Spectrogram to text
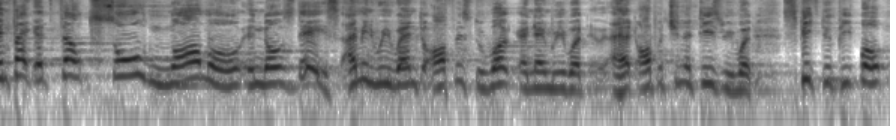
In fact, it felt so normal in those days. I mean, we went to office to work and then we would had opportunities, we would speak to people.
